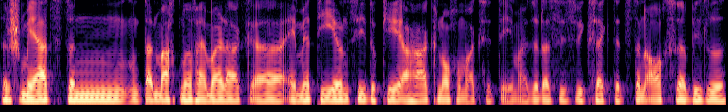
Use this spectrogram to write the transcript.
der Schmerz, dann, und dann macht man auf einmal ein äh, MRT und sieht, okay, aha, Knochenmarksystem. Also das ist, wie gesagt, jetzt dann auch so ein bisschen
